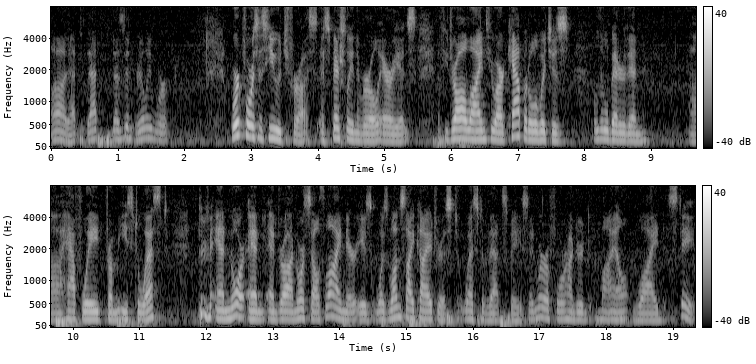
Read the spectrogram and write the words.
oh, that, that doesn't really work. Workforce is huge for us, especially in the rural areas. If you draw a line through our capital, which is a little better than uh, halfway from east to west, and nor and, and draw a north-south line, there is was one psychiatrist west of that space, and we're a 400-mile wide state.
